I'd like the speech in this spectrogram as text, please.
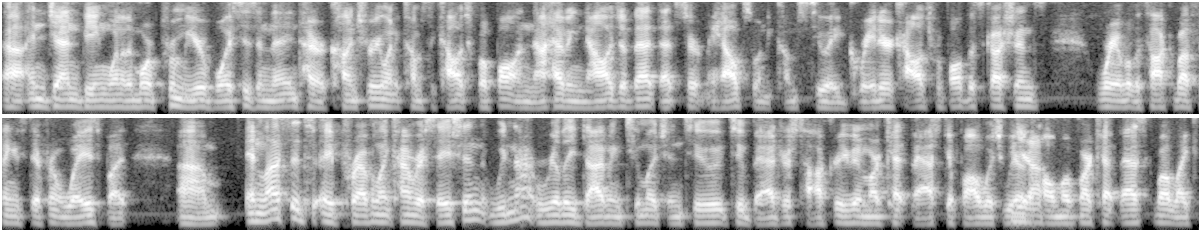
Uh, and Jen being one of the more premier voices in the entire country when it comes to college football and not having knowledge of that, that certainly helps when it comes to a greater college football discussions. We're able to talk about things different ways, but um, unless it's a prevalent conversation, we're not really diving too much into to Badgers talk or even Marquette basketball, which we are yeah. the home of Marquette basketball. Like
